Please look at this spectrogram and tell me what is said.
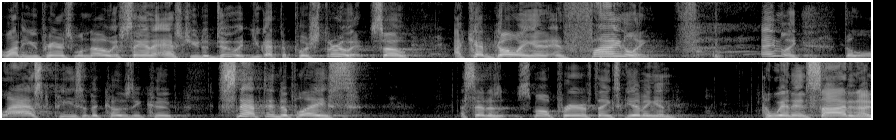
a lot of you parents will know if Santa asked you to do it, you got to push through it. So I kept going, and, and finally, finally, the last piece of the cozy coupe snapped into place. I said a small prayer of thanksgiving and I went inside and I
